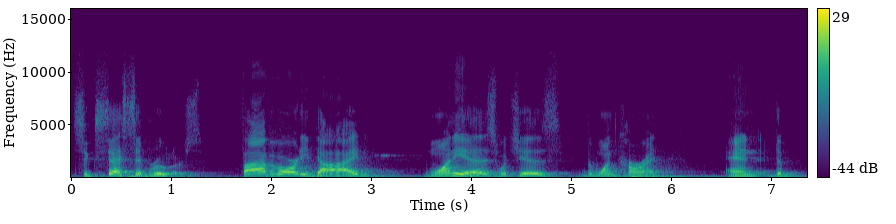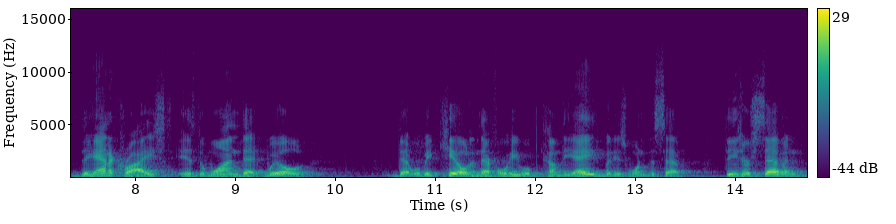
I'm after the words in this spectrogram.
successive rulers. Five have already died. One is, which is the one current, and the, the Antichrist is the one that will, that will be killed, and therefore he will become the eighth, but is one of the seven. These are seven,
